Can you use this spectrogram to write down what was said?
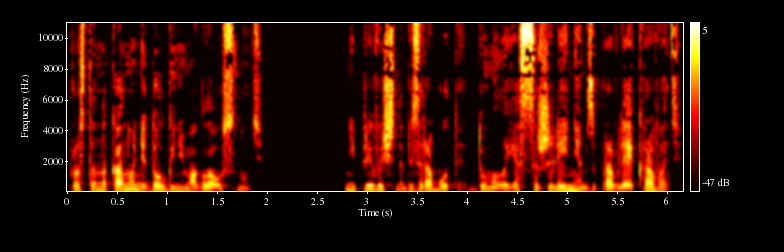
Просто накануне долго не могла уснуть. Непривычно без работы, думала я с сожалением, заправляя кровать.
